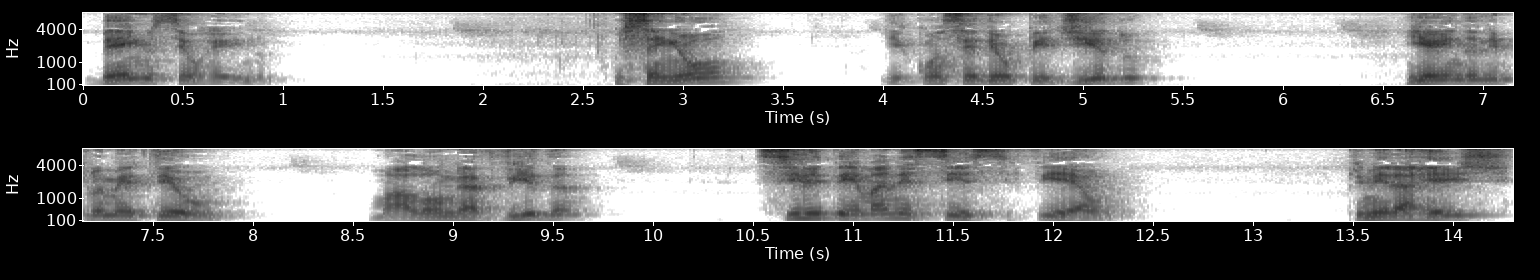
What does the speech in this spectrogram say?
bem o seu reino. O Senhor lhe concedeu o pedido e ainda lhe prometeu uma longa vida se lhe permanecesse fiel. 1 Reis,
